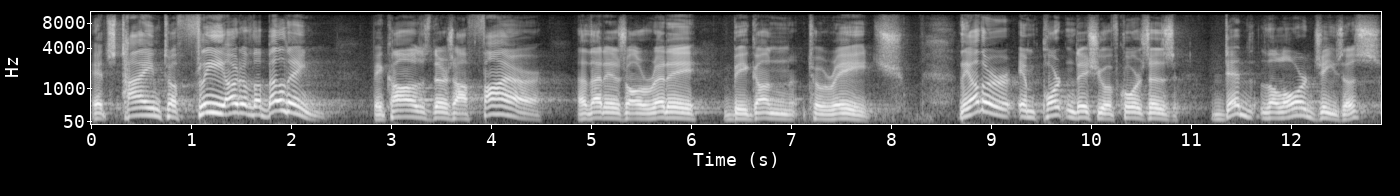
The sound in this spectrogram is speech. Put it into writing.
It's time to flee out of the building because there's a fire that is already begun to rage. The other important issue, of course, is did the Lord Jesus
